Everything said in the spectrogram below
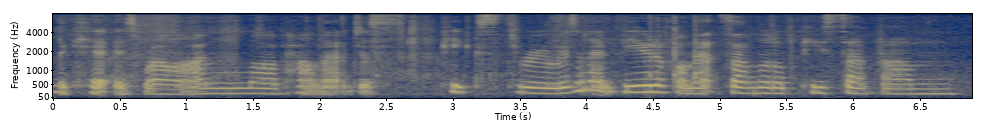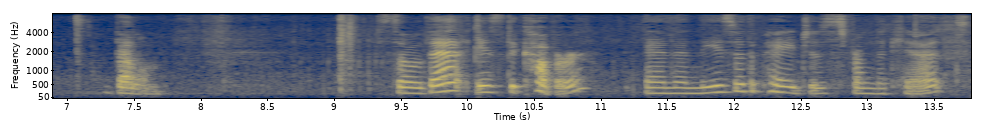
the kit as well. I love how that just peeks through. Isn't it beautiful? And that's a little piece of um, vellum. So that is the cover. And then these are the pages from the kit.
